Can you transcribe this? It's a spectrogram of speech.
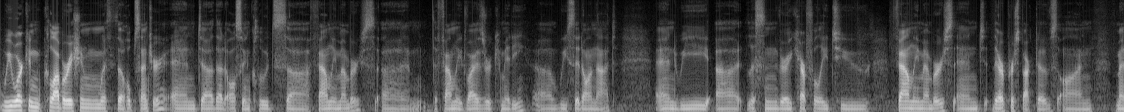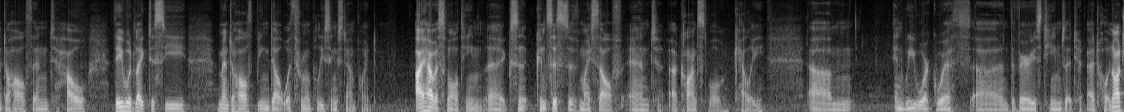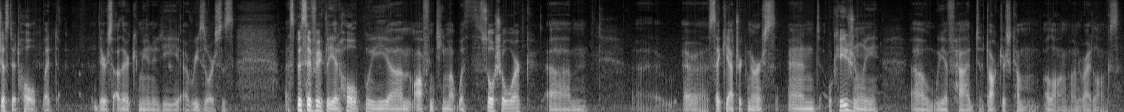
We work in collaboration with the Hope Center, and uh, that also includes uh, family members. Um, the Family Advisory Committee, uh, we sit on that, and we uh, listen very carefully to family members and their perspectives on mental health and how they would like to see mental health being dealt with from a policing standpoint. I have a small team. Uh, it consists of myself and a constable, Kelly. Um, and we work with uh, the various teams at, at Ho- not just at Hope, but there's other community uh, resources. Uh, specifically at Hope, we um, often team up with social work, um, uh, a psychiatric nurse, and occasionally uh, we have had doctors come along on ride-alongs.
